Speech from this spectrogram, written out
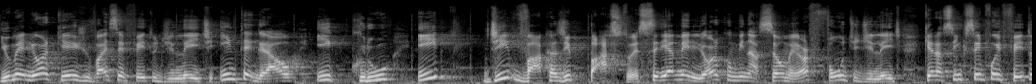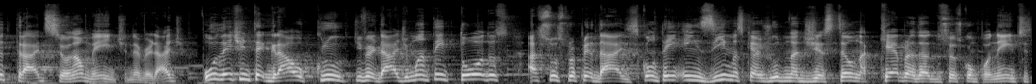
E o melhor queijo vai ser feito de leite integral e cru e de vacas de pasto. Essa seria a melhor combinação, a melhor fonte de leite, que era assim que sempre foi feito tradicionalmente, não é verdade? O leite integral cru de verdade mantém todas as suas propriedades, contém enzimas que ajudam na digestão, na quebra da, dos seus componentes,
